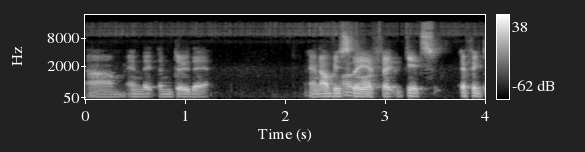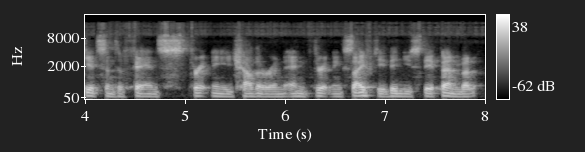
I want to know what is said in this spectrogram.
um, and let them do that. And obviously, if it gets if it gets into fans threatening each other and, and threatening safety, then you step in. But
